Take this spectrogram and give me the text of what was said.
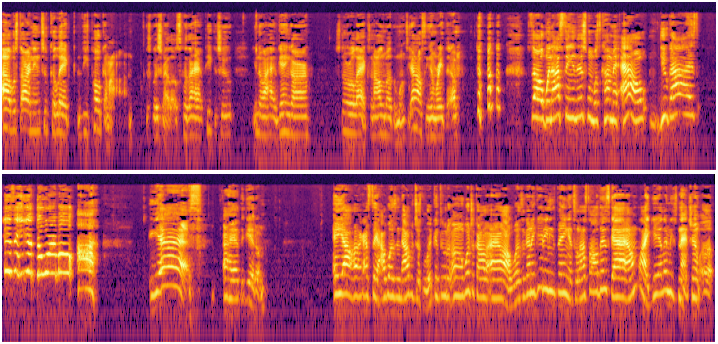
I was starting to collect the Pokemon Squishmallows because I have Pikachu, you know, I have Gengar, Snorlax, and all them other ones. Y'all see them right there. so when I seen this one was coming out, you guys, isn't he adorable? Ah, yes, I had to get him. And y'all, like I said, I wasn't. I was just looking through the um, what you call it aisle. I wasn't gonna get anything until I saw this guy. I'm like, yeah, let me snatch him up.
